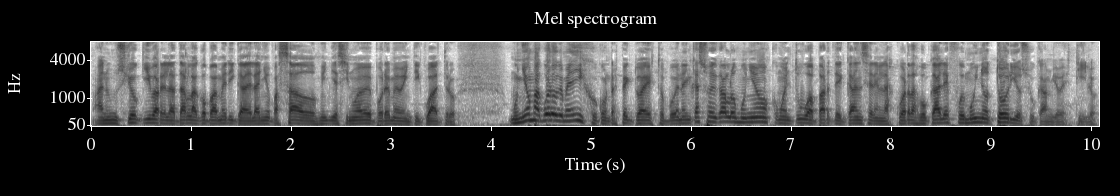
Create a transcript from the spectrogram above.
anunció que iba a relatar la Copa América del año pasado, 2019, por M24. Muñoz me acuerdo que me dijo con respecto a esto, porque en el caso de Carlos Muñoz, como él tuvo aparte cáncer en las cuerdas vocales, fue muy notorio su cambio de estilo.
